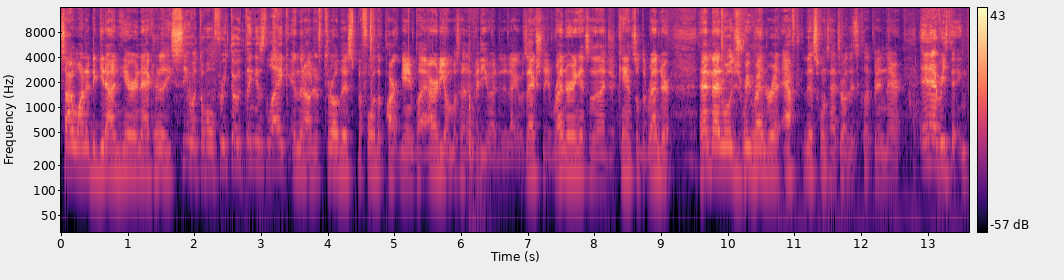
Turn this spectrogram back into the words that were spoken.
So I wanted to get on here and actually see what the whole free throw thing is like, and then I'll just throw this before the park gameplay. I already almost had the video edited. I was actually rendering it, so then I just canceled the render, and then we'll just re-render it after this once I throw this clip in there and everything.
